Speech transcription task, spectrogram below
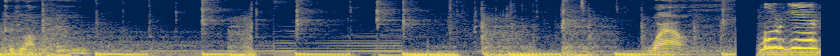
Good luck. Wow. Burger.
